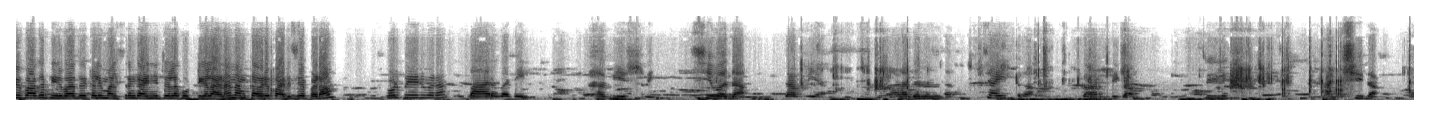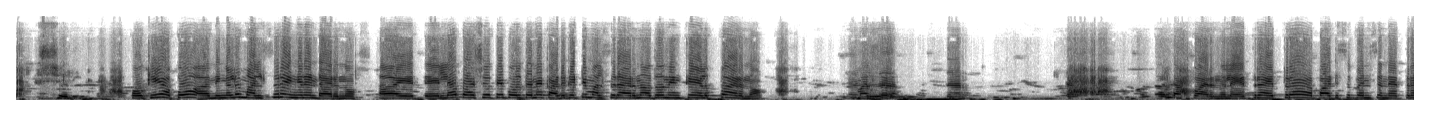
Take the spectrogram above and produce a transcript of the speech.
വിഭാഗം തിരുവാതിരക്കളി മത്സരം കഴിഞ്ഞിട്ടുള്ള കുട്ടികളാണ്. നമുക്ക് അവരെ പരിചയപ്പെടാം. അപ്പോൾ പേര് പറ. പാർവതി ഭവ്യശ്രീ ശിവദ നവ്യ അളകനന്ദ ചൈത്ര കാർത്തിക. അക്ഷിത ശരി. ഓക്കെ അപ്പോ നിങ്ങളുടെ മത്സരം എങ്ങനെ ഉണ്ടായിരുന്നു എല്ലാ പ്രാവശ്യത്തെ പോലെ തന്നെ കടുകട്ടി മത്സരമായിരുന്നോ? അതോ നിങ്ങൾക്ക് എളുപ്പമായിരുന്നോ? മത്സരം. ടഫായിരുന്നു അല്ലെ? എത്ര എത്ര പാർട്ടിസിപ്പൻസ് ഉണ്ട്? എത്ര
